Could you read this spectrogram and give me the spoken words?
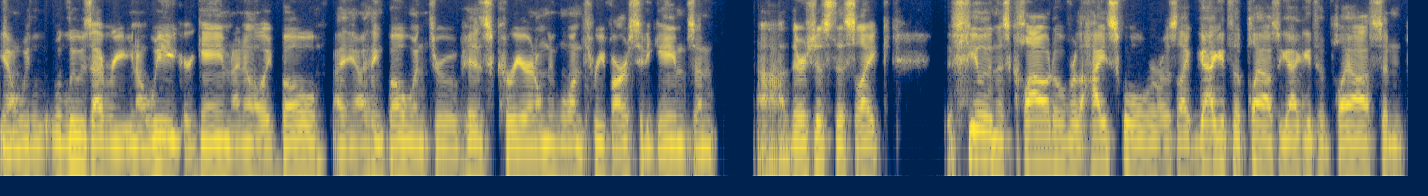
you know, we would lose every, you know, week or game. And I know like Beau, I, you know, I think Beau went through his career and only won three varsity games. And uh, there's just this like feeling this cloud over the high school where it was like, we got to get to the playoffs. We got to get to the playoffs. And,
